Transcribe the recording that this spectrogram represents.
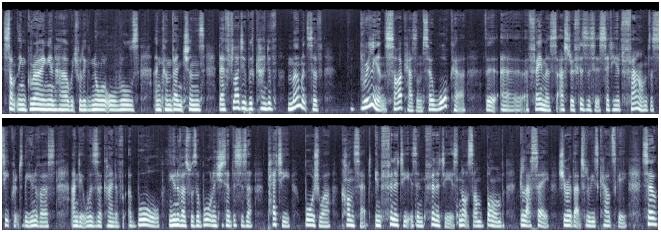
something growing in her which will ignore all rules and conventions. They're flooded with kind of moments of brilliant sarcasm. So Walker the, uh, a famous astrophysicist said he had found the secret to the universe and it was a kind of a ball. The universe was a ball, and she said, This is a petty bourgeois concept. Infinity is infinity. It's not some bombe glacée. She wrote that to Louise Kautsky. So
